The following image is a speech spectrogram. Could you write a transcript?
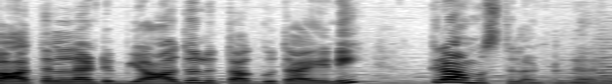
వాతం లాంటి వ్యాధులు తగ్గుతాయని గ్రామస్తులు అంటున్నారు.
